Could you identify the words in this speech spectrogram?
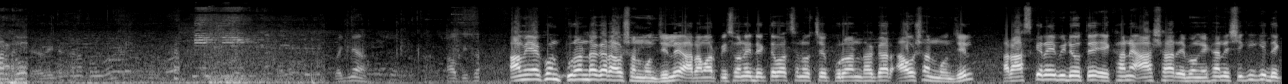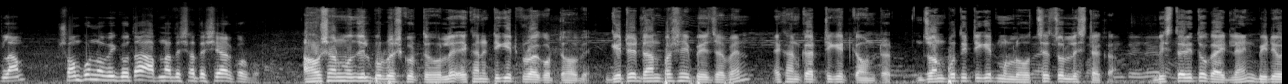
আমার খুব আমি এখন পুরান ঢাকার আহসান মঞ্জিলে আর আমার পিছনেই দেখতে পাচ্ছেন হচ্ছে পুরান ঢাকার আহসান মঞ্জিল। আর আজকের এই ভিডিওতে এখানে আসার এবং এখানে শিখি কি দেখলাম সম্পূর্ণ অভিজ্ঞতা আপনাদের সাথে শেয়ার করব। আহসান মঞ্জিল প্রবেশ করতে হলে এখানে টিকিট ক্রয় করতে হবে। গেটের ডান পাশেই পেয়ে যাবেন এখানকার টিকিট কাউন্টার। জনপ্রতি টিকিট মূল্য হচ্ছে চল্লিশ টাকা। বিস্তারিত গাইডলাইন ভিডিও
